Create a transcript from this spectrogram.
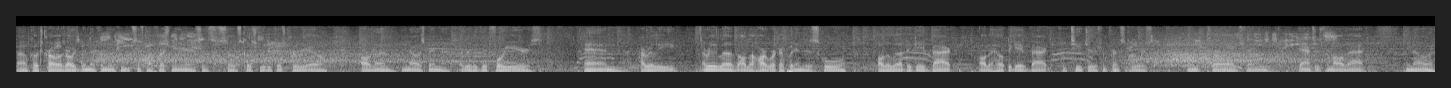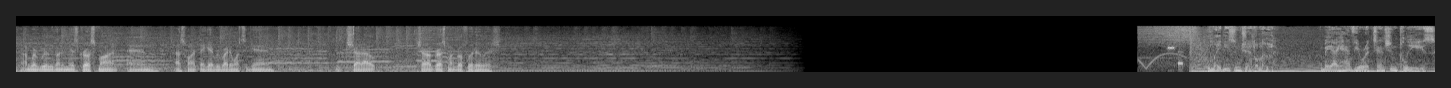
Um, Coach Carl has always been there for me from, since my freshman year. Since so Coach Woody, Coach Curiel all of them. You know, it's been a really good four years, and I really, I really love all the hard work I put into the school, all the love they gave back, all the help they gave back from teachers, from principals, from clubs, from dancers, from all that. You know, I'm really going to miss Grossmont, and I just want to thank everybody once again. Shout out, shout out Grossmont, go Foothillers. Ladies and gentlemen, may I have your attention, please?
